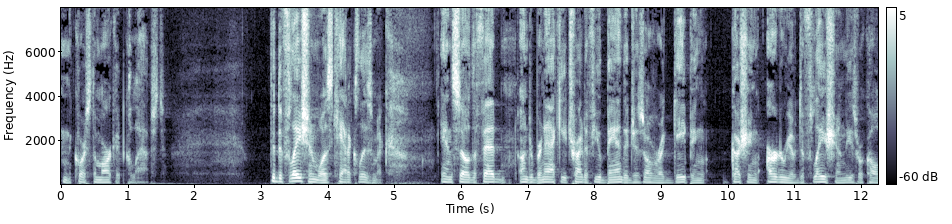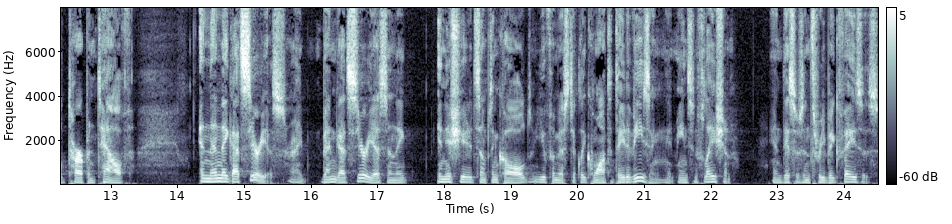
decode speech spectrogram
And of course, the market collapsed. The deflation was cataclysmic. And so the Fed under Bernanke tried a few bandages over a gaping, gushing artery of deflation. These were called TARP and TALF. And then they got serious, right? Ben got serious and they initiated something called euphemistically quantitative easing. It means inflation. And this was in three big phases.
